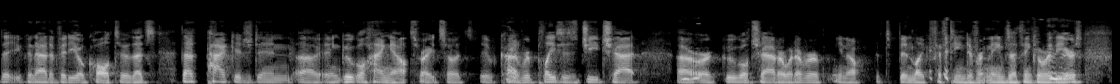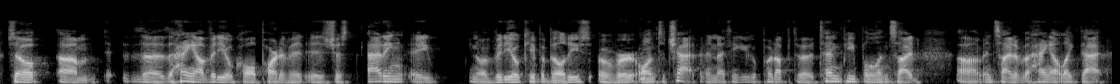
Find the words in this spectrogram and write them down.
that you can add a video call to. That's that's packaged in uh, in Google Hangouts, right? So it kind right. of replaces GChat uh, mm-hmm. or Google Chat or whatever. You know, it's been like 15 different names I think over mm-hmm. the years. So um, the the Hangout video call part of it is just adding a you know a video capabilities over mm-hmm. onto chat, and I think you could put up to 10 people inside uh, inside of a Hangout like that.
